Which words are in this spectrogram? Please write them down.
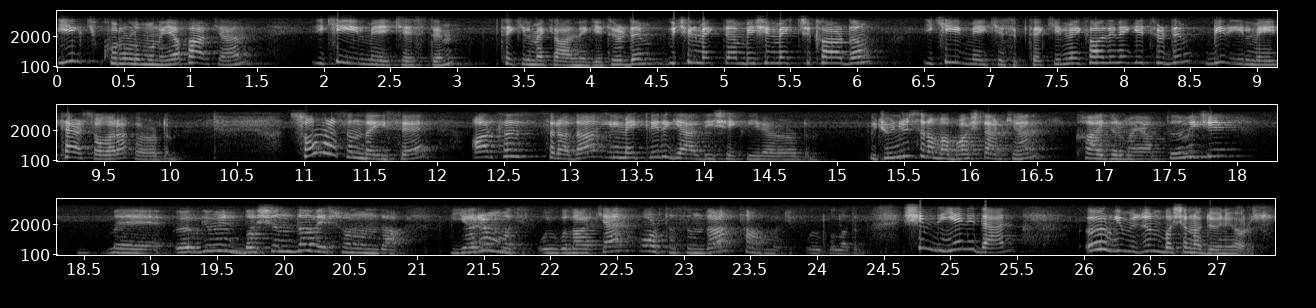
ilk kurulumunu yaparken 2 ilmeği kestim. Tek ilmek haline getirdim. 3 ilmekten 5 ilmek çıkardım. 2 ilmeği kesip tek ilmek haline getirdim. 1 ilmeği ters olarak ördüm. Sonrasında ise arka sırada ilmekleri geldiği şekliyle ördüm. Üçüncü sırama başlarken kaydırma yaptığım için e, örgümün başında ve sonunda yarım motif uygularken ortasında tam motif uyguladım. Şimdi yeniden örgümüzün başına dönüyoruz.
